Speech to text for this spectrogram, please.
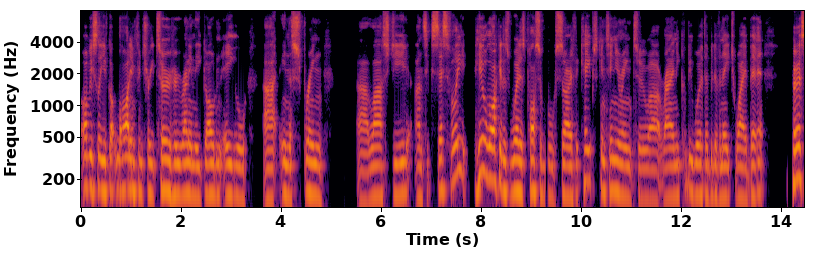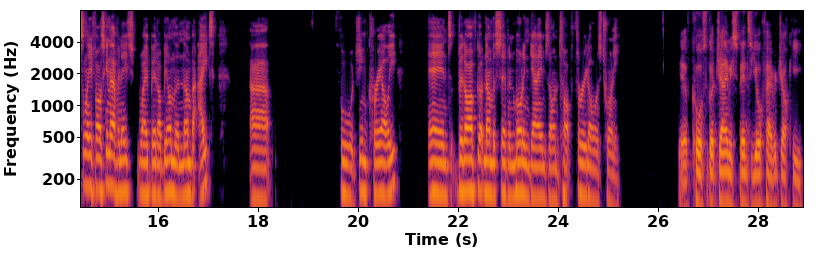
Obviously, you've got light infantry too, who ran in the Golden Eagle uh, in the spring uh, last year unsuccessfully. He'll like it as wet as possible. So if it keeps continuing to uh, rain, he could be worth a bit of an each way bet. Personally, if I was going to have an each way bet, I'd be on the number eight uh, for Jim Crowley. And but I've got number seven modern games on top, three dollars twenty. Yeah, of course. We've got Jamie Spencer, your favourite jockey,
